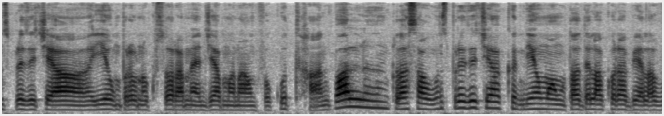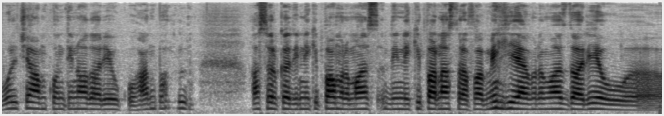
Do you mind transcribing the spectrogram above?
11-a, eu împreună cu sora mea Geamăna am făcut handbal. În clasa 11-a, când eu m-am mutat de la Corabia la Vâlcea, am continuat doar eu cu handbal. Astfel că din echipa, am rămas, din echipa noastră a familiei am rămas doar eu, uh,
